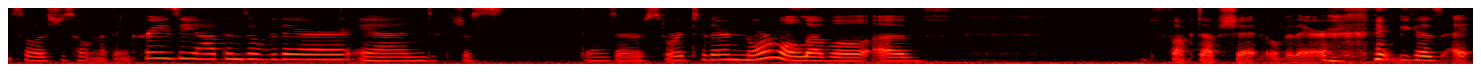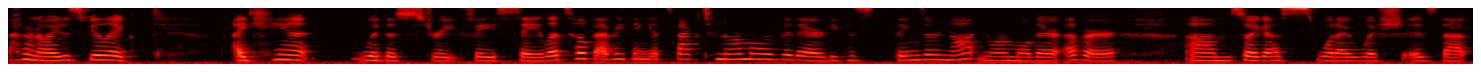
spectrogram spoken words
So let's just hope nothing crazy happens over there and just things are restored to their normal level of fucked up shit over there because I, I don't know, I just feel like I can't with a straight face say, let's hope everything gets back to normal over there because things are not normal there ever. Um, so I guess what I wish is that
